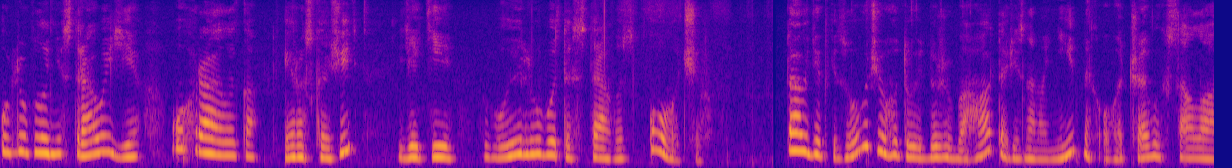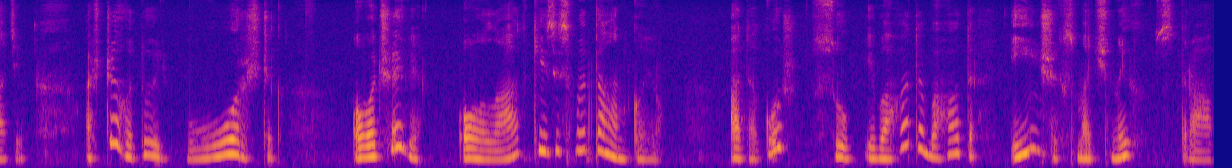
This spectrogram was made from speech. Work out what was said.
улюблені страви є у Грайлика. І розкажіть, які ви любите страви з овочів. Так, дітки, з овочів готують дуже багато різноманітних овочевих салатів, а ще готують борщик, овочеві оладки зі сметанкою, а також суп і багато-багато інших смачних страв.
